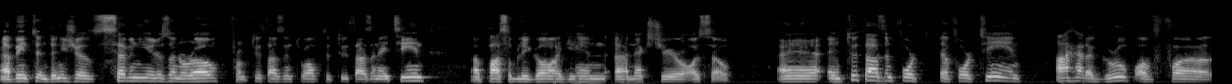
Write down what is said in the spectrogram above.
I've been to Indonesia seven years in a row from 2012 to 2018. I'll possibly go again uh, next year or so. Uh, in 2014, I had a group of uh,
